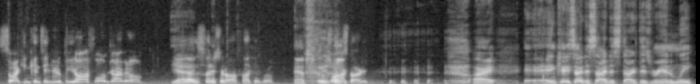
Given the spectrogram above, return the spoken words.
So I can continue to beat off while I'm driving home. Yeah, Yeah, just finish it off. Fuck it, bro. absolutely. Finish what started. All right. I- In case I decide to start this randomly,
